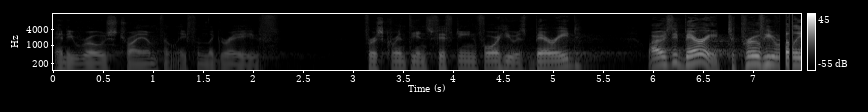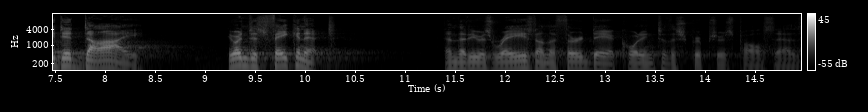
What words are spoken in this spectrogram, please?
and He rose triumphantly from the grave. 1 Corinthians 15 4, he was buried. Why was he buried? To prove he really did die. He wasn't just faking it. And that he was raised on the third day according to the scriptures, Paul says.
